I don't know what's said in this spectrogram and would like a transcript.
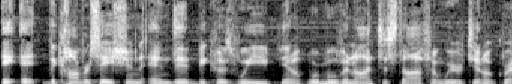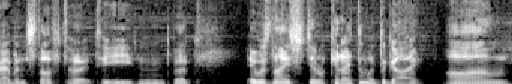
it, it, the conversation ended because we, you know, we're moving on to stuff and we are you know, grabbing stuff to, to eat. And, but it was nice, you know, connecting with the guy. Um,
